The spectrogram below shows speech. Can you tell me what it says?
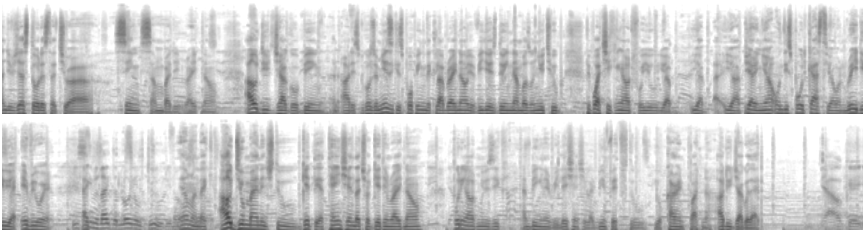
and you've just told us that you are seeing somebody right now. How do you juggle being an artist? Because your music is popping in the club right now. Your video is doing numbers on YouTube. People are checking out for you. You are you are you are appearing. You are on this podcast. You are on radio. You are everywhere. He Like- seems like the loyal dude. You know. Yeah, man. so- Like, how do you manage to get the attention that you're getting right now, putting out music and being in a relationship, like being faithful to your current partner? How do you juggle that? Yeah, okay.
